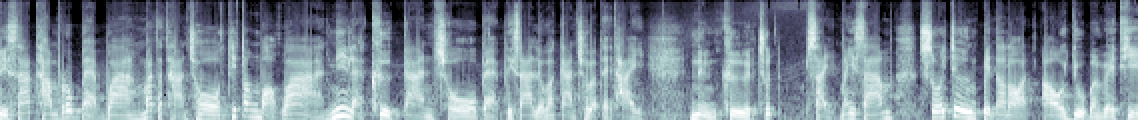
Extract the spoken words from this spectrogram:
ลิซ่าทำรูปแบบวางมาตรฐานโชว์ที่ต้องบอกว่านี่แหละคือการโชว์แบบลิซ่าหรือว่าการโชว์แบบไทยๆหนึ่งคือชุดใส่ไม่ซ้ำสวยจึงเป็นตลอดเอาอยู่บนเวที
